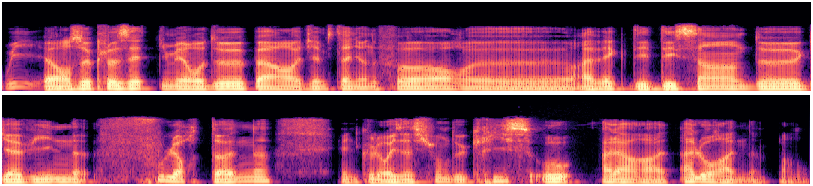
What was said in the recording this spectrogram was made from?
Oui, alors The Closet numéro 2 par James Tanyon Ford euh, avec des dessins de Gavin Fullerton et une colorisation de Chris O'Halloran. Pardon.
